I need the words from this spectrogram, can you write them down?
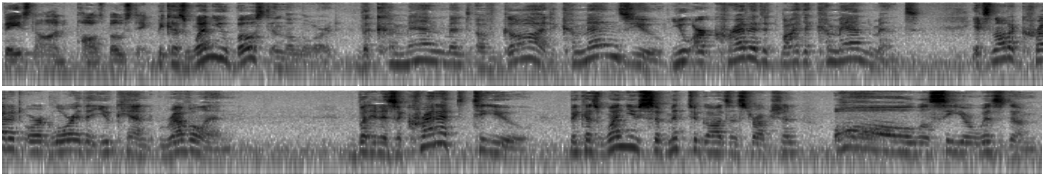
based on Paul's boasting? Because when you boast in the Lord, the commandment of God commends you. You are credited by the commandment. It's not a credit or a glory that you can revel in, but it is a credit to you because when you submit to God's instruction, all will see your wisdom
